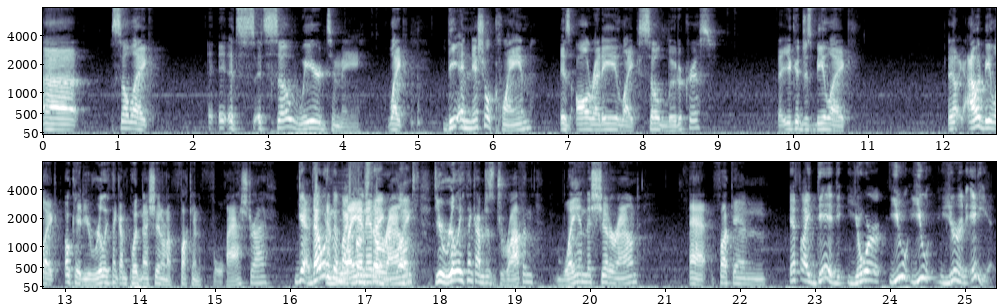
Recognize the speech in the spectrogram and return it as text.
Uh, so like, it, it's it's so weird to me. Like, the initial claim is already like so ludicrous that you could just be like, I would be like, okay, do you really think I'm putting that shit on a fucking flash drive Yeah, that would have been my laying first it thing. around? Like, do you really think I'm just dropping, laying this shit around at fucking if I did, you're you you you're an idiot.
